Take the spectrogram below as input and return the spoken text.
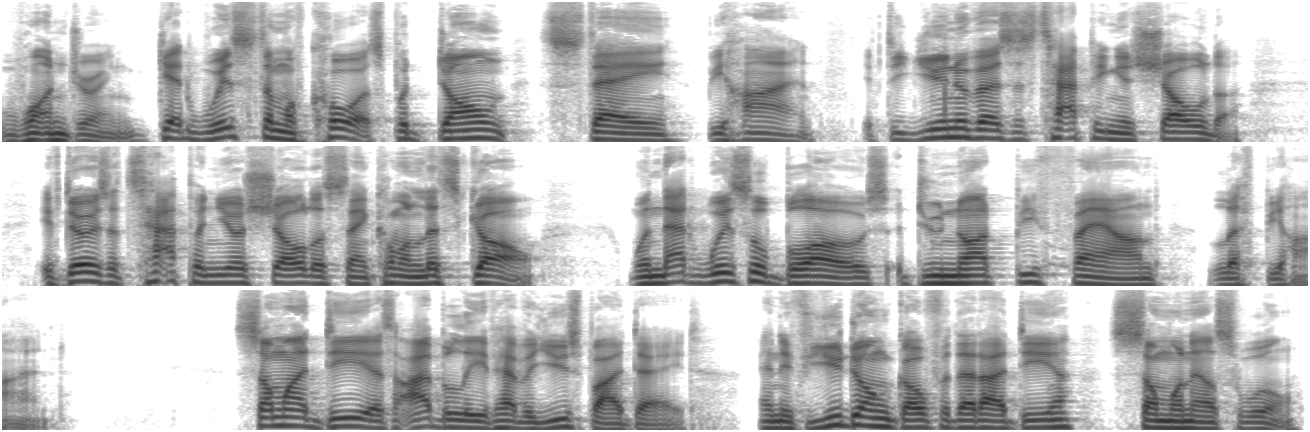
wondering. Get wisdom, of course, but don't stay behind if the universe is tapping your shoulder, if there is a tap on your shoulder saying, Come on, let's go, when that whistle blows, do not be found left behind. Some ideas, I believe, have a use by date. And if you don't go for that idea, someone else will.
